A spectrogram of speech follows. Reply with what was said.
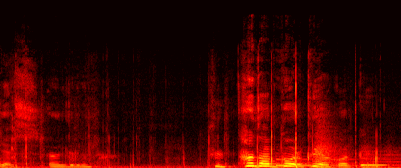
Yes, öldürdüm. Adam korkuyor, korkuyor.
